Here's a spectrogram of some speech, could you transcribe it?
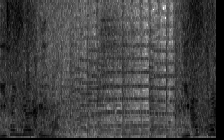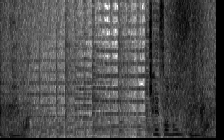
이상열 의원, 이학환 의원, 최성훈 의원,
